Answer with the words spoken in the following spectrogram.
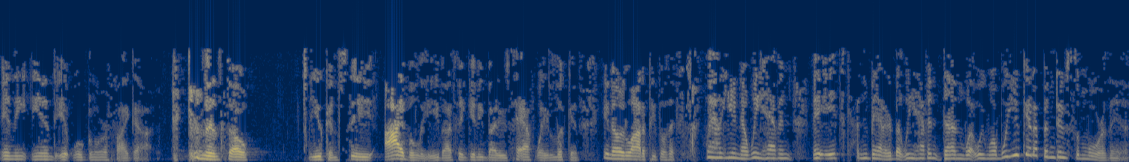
In the end, it will glorify God. and so, you can see, I believe, I think anybody who's halfway looking, you know, a lot of people say, well, you know, we haven't, it's gotten better, but we haven't done what we want. Well, you get up and do some more then,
